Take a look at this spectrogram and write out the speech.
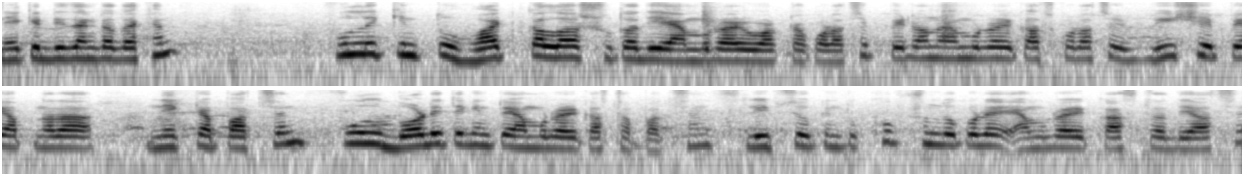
নেকের ডিজাইনটা দেখেন। ফুললি কিন্তু হোয়াইট কালার সুতা দিয়ে এমব্রয়ডারি ওয়ার্কটা করা আছে পেটানো এমব্রয়ডারি কাজ করা আছে ভি শেপে আপনারা নেকটা পাচ্ছেন ফুল বডিতে কিন্তু এমব্রয়ডারি কাজটা পাচ্ছেন স্লিপসেও কিন্তু খুব সুন্দর করে এমব্রয়ডারি কাজটা দেওয়া আছে।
